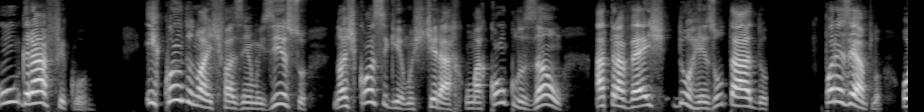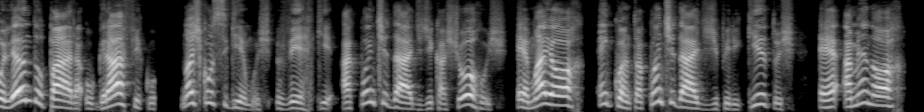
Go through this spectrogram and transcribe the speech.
um gráfico. E quando nós fazemos isso, nós conseguimos tirar uma conclusão através do resultado. Por exemplo, olhando para o gráfico, nós conseguimos ver que a quantidade de cachorros é maior, enquanto a quantidade de periquitos é a menor.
